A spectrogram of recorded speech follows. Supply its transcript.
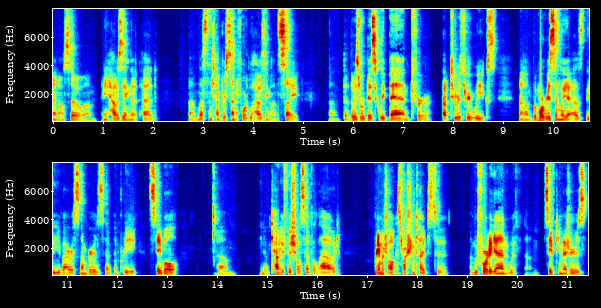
and also um, any housing that had um, less than 10% affordable housing on site um, th- those were basically banned for about two or three weeks. Um, but more recently, as the virus numbers have been pretty stable, um, you know, county officials have allowed pretty much all construction types to uh, move forward again with safety measures.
